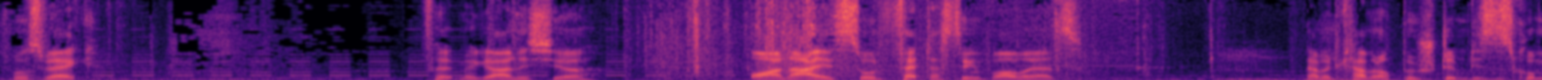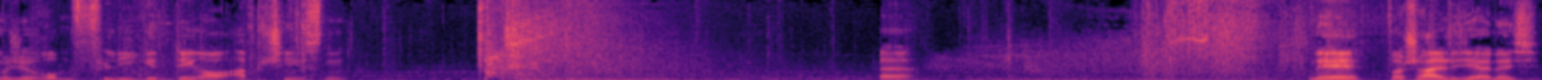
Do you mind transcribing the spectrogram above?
Ich muss weg. Fällt mir gar nicht hier. Oh, nice. So ein fettes Ding brauchen wir jetzt. Damit kann man doch bestimmt dieses komische Rumfliege-Ding auch abschießen. Äh. Nee, wahrscheinlich ja nicht.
